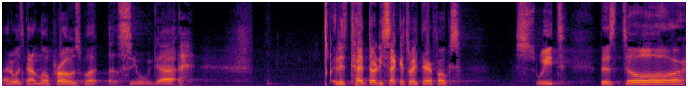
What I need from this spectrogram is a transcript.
I know it's got low pros, but let's see what we got. It is 10 30 seconds right there, folks. Sweet. This door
